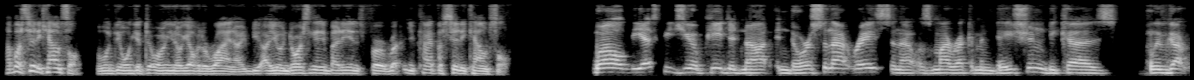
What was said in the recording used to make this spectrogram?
How about city council? We'll, we'll get to, or, you know, over to Ryan. Are you, are you endorsing anybody in for Yucaipa City Council? Well, the SBGOP did not endorse in that race, and that was my recommendation because we've got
